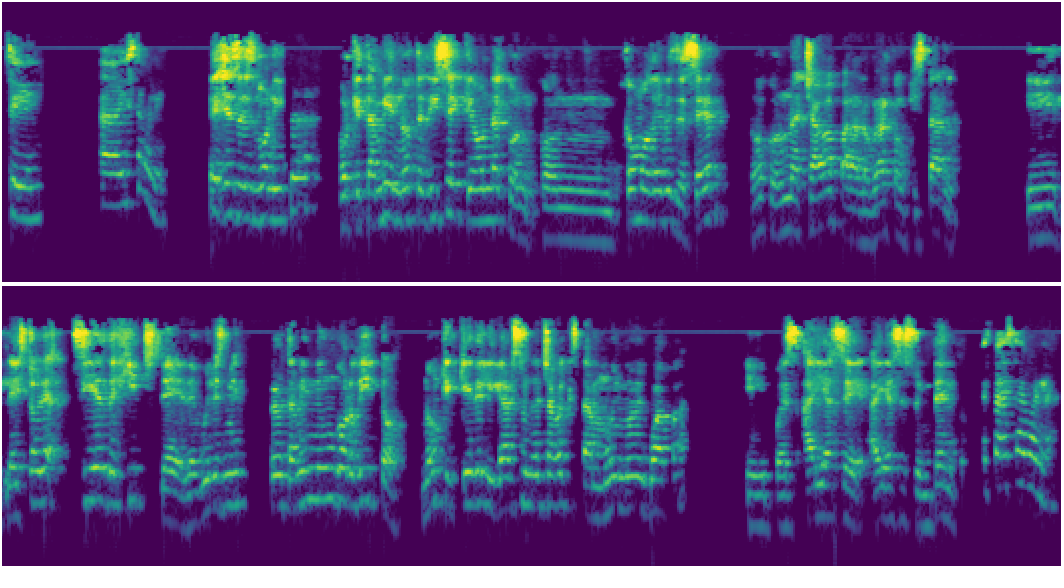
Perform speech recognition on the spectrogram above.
Sí. Ahí está bonito. E- Esa es bonita porque también, ¿no? Te dice qué onda con, con cómo debes de ser, ¿no? Con una chava para lograr conquistarla. Y la historia sí es de Hitch, de, de Will Smith, pero también de un gordito, ¿no? Que quiere ligarse a una chava que está muy, muy guapa y pues ahí hace, ahí hace su intento. Está, está buena.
